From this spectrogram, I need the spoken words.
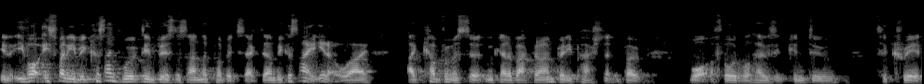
you know, it's funny because I've worked in business and the public sector, and because I, you know, I, I come from a certain kind of background, I'm pretty passionate about what affordable housing can do to create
